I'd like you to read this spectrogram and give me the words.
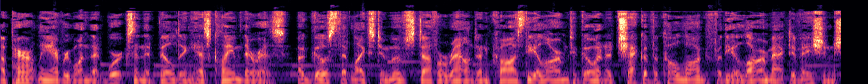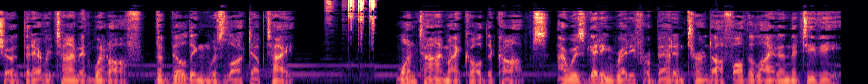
Apparently everyone that works in that building has claimed there is a ghost that likes to move stuff around and cause the alarm to go and a check of the call log for the alarm activation showed that every time it went off, the building was locked up tight. One time I called the cops. I was getting ready for bed and turned off all the light and the TV,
